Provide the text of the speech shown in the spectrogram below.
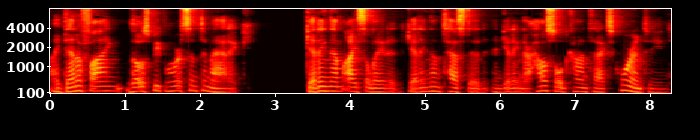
identifying those people who are symptomatic, getting them isolated, getting them tested, and getting their household contacts quarantined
